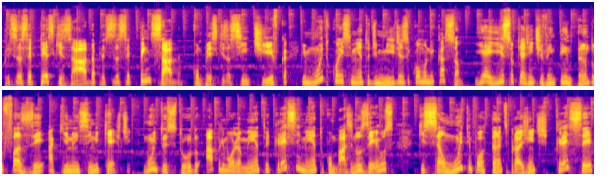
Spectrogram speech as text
precisa ser pesquisada, precisa ser pensada, com pesquisa científica e muito conhecimento de mídias e comunicação. E é isso que a gente vem tentando fazer aqui no EnsineCast. Muito estudo, aprimoramento e crescimento com base nos erros, que são muito importantes para a gente crescer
